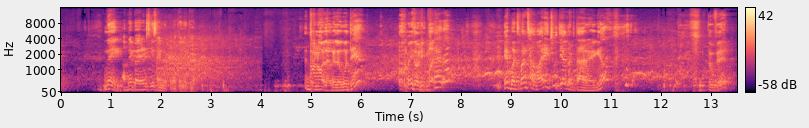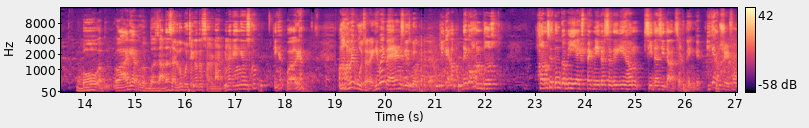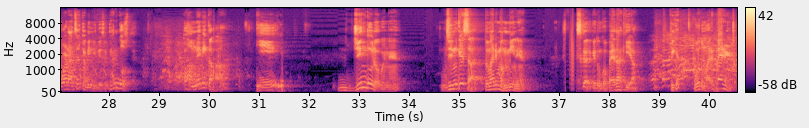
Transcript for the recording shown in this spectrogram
नहीं, अपने पेरेंट्स की साइन करा के। लेके दोनों अलग अलग होते हैं? हमें तो नहीं पता था ये बचपन से हमारे चूतिया कटता आ रहा है क्या? तो फिर, वो वो आ गया। ज़्यादा सर को पूछेगा तो सर डांटने लगेंगे उसको। ठीक है, वो आ गया। हमें पूछ रहा है कि भाई पेरेंट्स किसको कहते हैं? ठीक है, अब देखो, हम दोस्त हमसे तुम कभी ये एक्सपेक्ट नहीं कर सकते कि हम सीधा सीधा आंसर देंगे। ठीक है? हम स्ट्रेट फॉरवर्ड आंसर कभी नहीं दे सकते। हम दोस्त हैं। तो हमने भी कहा कि जिन दो लोगों ने, जिनके साथ तुम्हारी मम्मी ने सेक्स करके तुमको पैदा किया, ठीक है? वो तुम्हारे पेरेंट्स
